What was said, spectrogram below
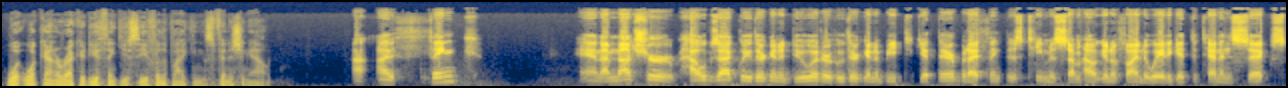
what what kind of record do you think you see for the Vikings finishing out? I think, and I'm not sure how exactly they're going to do it or who they're going to beat to get there, but I think this team is somehow going to find a way to get to ten and six,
